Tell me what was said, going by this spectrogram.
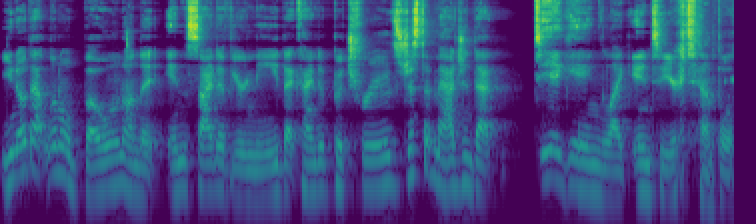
you know that little bone on the inside of your knee that kind of protrudes? Just imagine that digging like into your temple.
